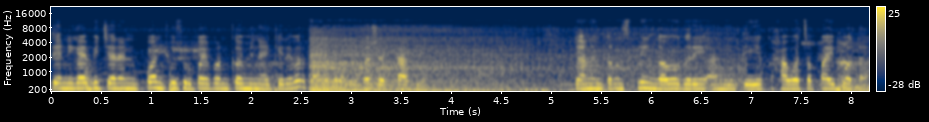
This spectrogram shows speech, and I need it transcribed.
त्यांनी काय बिचाऱ्याने पंचवीस रुपये पण कमी नाही केले बरं का मित्रांनो. तशात टाकले. त्यानंतर स्प्रिंगा वगैरे आणि ते एक हवाचा पाईप होता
